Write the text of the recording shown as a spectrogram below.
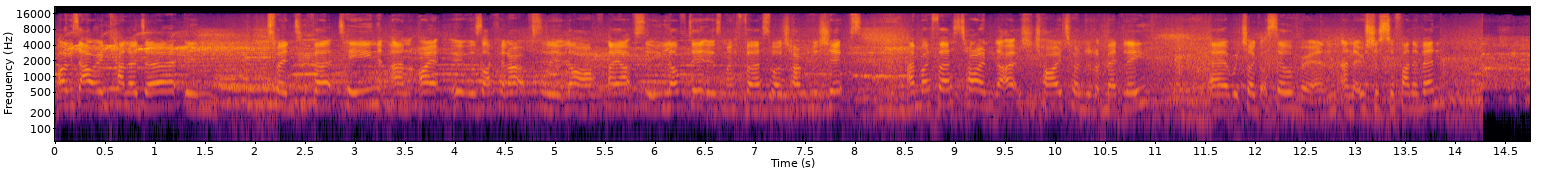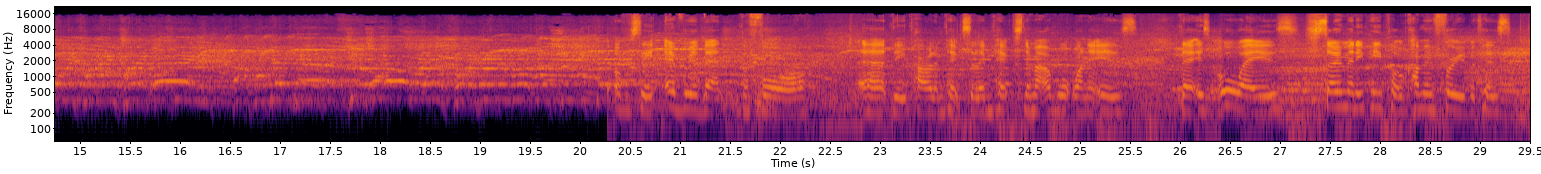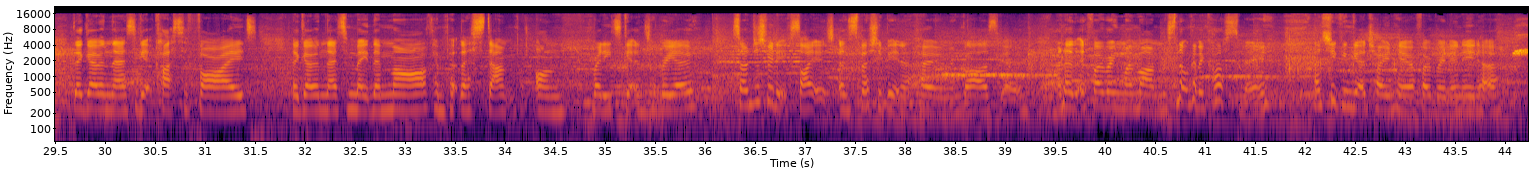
I was out in Canada in 2013 and I, it was like an absolute laugh. I absolutely loved it. It was my first World Championships and my first time that I actually tried 200 at medley, uh, which I got silver in and it was just a fun event. Obviously every event before uh, the Paralympics, Olympics, no matter what one it is, there is always so many people coming through because they're going there to get classified, they're going there to make their mark and put their stamp on ready to get into Rio. So I'm just really excited, and especially being at home in Glasgow. I know that if I ring my mum, it's not going to cost me, and she can get a train here if I really need her.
